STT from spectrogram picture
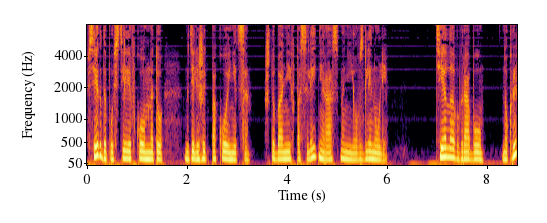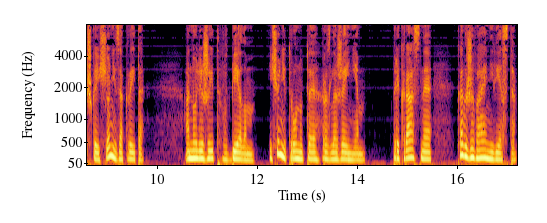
Всех допустили в комнату, где лежит покойница — чтобы они в последний раз на нее взглянули. Тело в гробу, но крышка еще не закрыта. Оно лежит в белом, еще не тронутое разложением. Прекрасное, как живая невеста,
